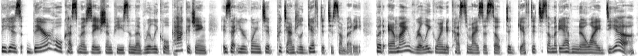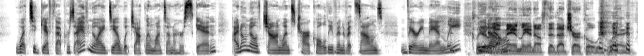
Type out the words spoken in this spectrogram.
Because their whole customization piece and the really cool packaging is that you're going to potentially gift it to somebody. But am I really going to customize a soap to gift it to somebody? I have no idea what to gift that person. I have no idea what Jacqueline wants on her skin. I don't know if Jon wants charcoal, even if it sounds very manly. Clearly, you know? I'm manly enough that that charcoal would play.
